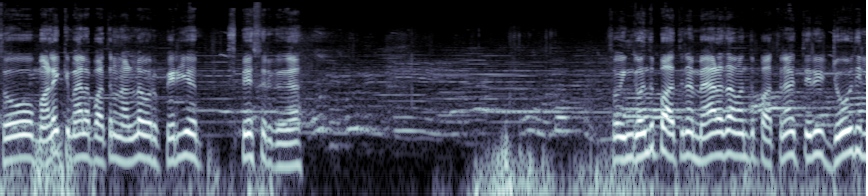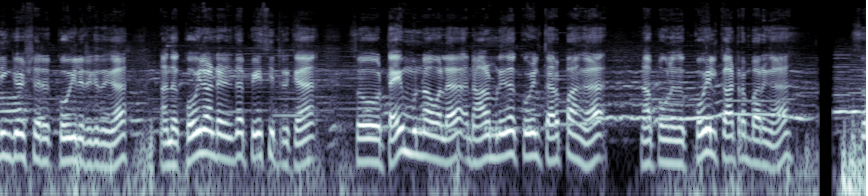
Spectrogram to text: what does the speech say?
ஸோ மலைக்கு மேலே பார்த்தோன்னா நல்ல ஒரு பெரிய ஸ்பேஸ் இருக்குங்க. ஸோ இங்கே வந்து பார்த்தீங்கன்னா மேலே தான் வந்து பார்த்தீங்கன்னா திரு ஜோதிலிங்கேஸ்வரர் கோயில் இருக்குதுங்க. அந்த கோயிலாண்ட தான் பேசிகிட்டு இருக்கேன். ஸோ டைம் முன்னாவில் நாலு மணிக்கு தான் கோயில் திறப்பாங்க. நான் இப்போ உங்களுக்கு அந்த கோயில் காட்டுறேன் பாருங்கள் ஸோ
